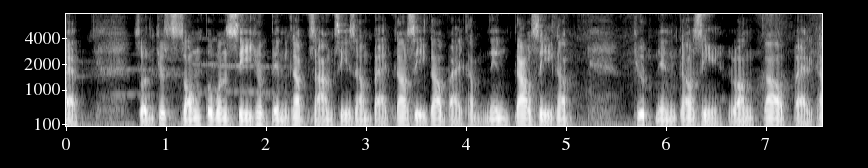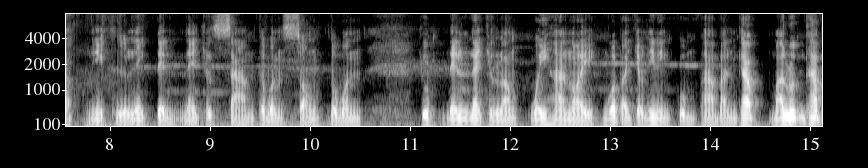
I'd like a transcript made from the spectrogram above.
298 ส่วนชุด 2 ตัวบน 4 ชุดเด่นครับ 3 4 3 8 9 4 9 8 ครับ เน้น 94 ครับ ชุดเน้น 94 รอง 98 ครับ นี่คือเลขเด่นในชุด 3ตัวบน2ตัวบนชุดเน้นและชุดรองไว้ฮานอยงวดประจำที่ 1กุมภาพันธ์ครับ มาลุ้นครับ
